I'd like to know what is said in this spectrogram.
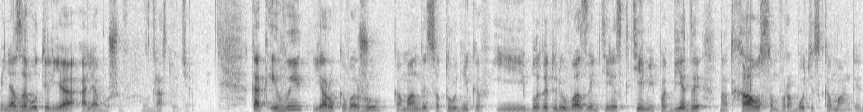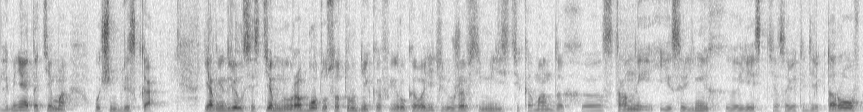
Меня зовут Илья Алябушев. Здравствуйте. Как и вы, я руковожу командой сотрудников и благодарю вас за интерес к теме победы над хаосом в работе с командой. Для меня эта тема очень близка. Я внедрил системную работу сотрудников и руководителей уже в 70 командах э, страны. И среди них э, есть советы директоров,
